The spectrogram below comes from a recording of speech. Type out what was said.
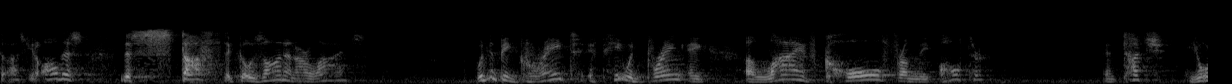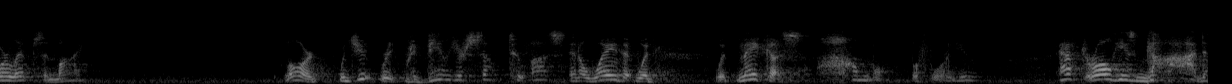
to us? You know, all this, this stuff that goes on in our lives. Wouldn't it be great if He would bring a, a live coal from the altar and touch your lips and mine? Lord, would you re- reveal yourself to us in a way that would, would make us humble before you? After all, He's God.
